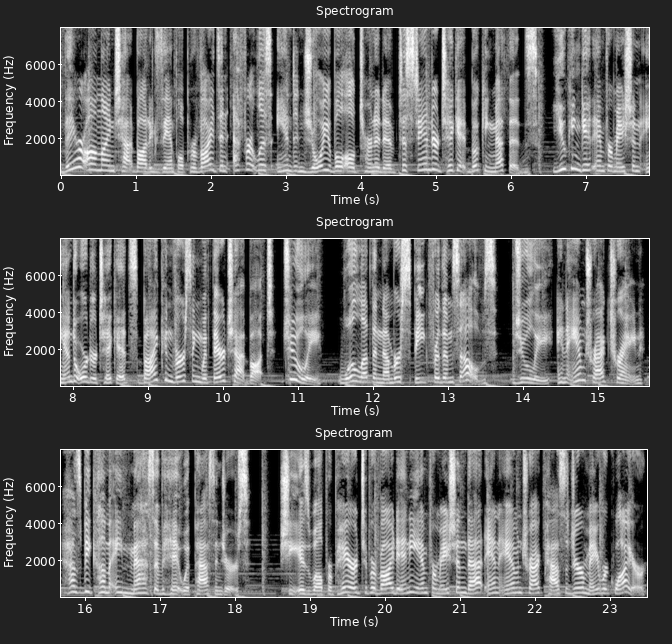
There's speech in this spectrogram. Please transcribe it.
Their online chatbot example provides an effortless and enjoyable alternative to standard ticket booking methods. You can get information and order tickets by conversing with their chatbot, Julie. We'll let the numbers speak for themselves. Julie, an Amtrak train, has become a massive hit with passengers. She is well prepared to provide any information that an Amtrak passenger may require.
